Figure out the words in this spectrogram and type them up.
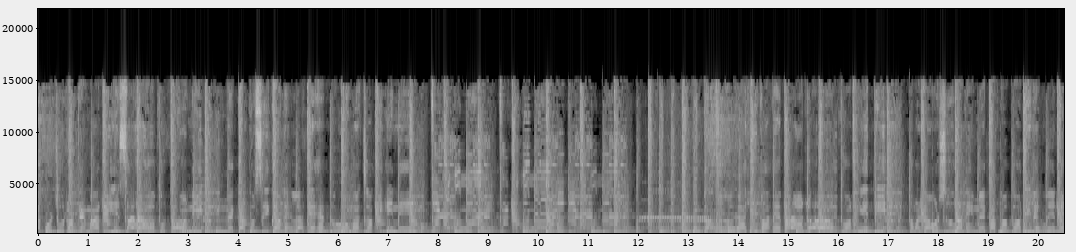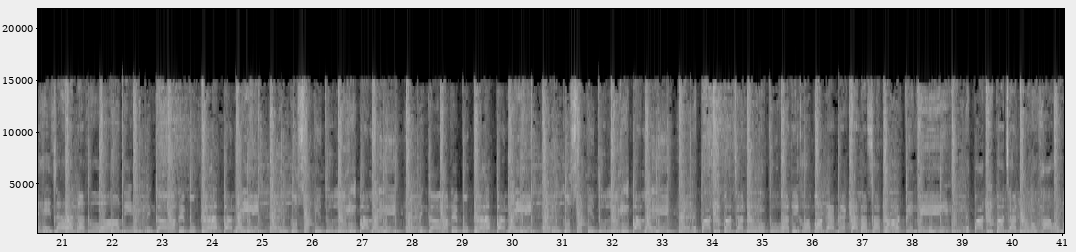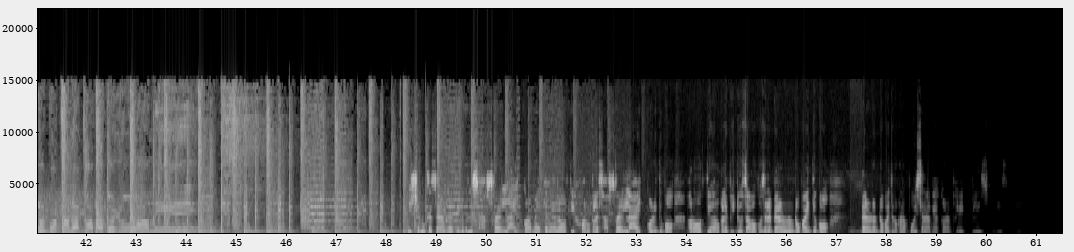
মেকআপৰ জোৰতে মাৰিছা ফুটনি মেকআপ গুচি গলে লাগেহে তোমাক জখিনি গাঁৱলৈ আহিবা এবাৰ ভনীতি আমাৰ গাঁৱৰ ছোৱালী মেকআপ নকৰিলেও এনেহে জানা শুৱনি গাঁৱৰে বোকা গছকি ধূলি বালি পাৰিবা জানো বোৱাৰী হ'বনে মেখেলা চাদৰ পিন্ধি? পাৰিবা জানো শাওনৰ পথাৰত হ'ব গৰুৱনি বিশ্বমিত্ৰ চেনেলটো এতিয়ালৈকে যদি ছাবস্ক্ৰাইব লাইক কৰা নাই তেনেহ'লে অতি সোনকালে ছাবস্ক্ৰাইব লাইক কৰি দিব আৰু অতি সোনকালে ভিডিঅ' চাব খুজিলে বেলনটো দবাই দিব। বেলনটো দবাই দিবৰ কাৰণে পইচা নালাগে একেবাৰে ফ্ৰী প্লিজ প্লিজ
